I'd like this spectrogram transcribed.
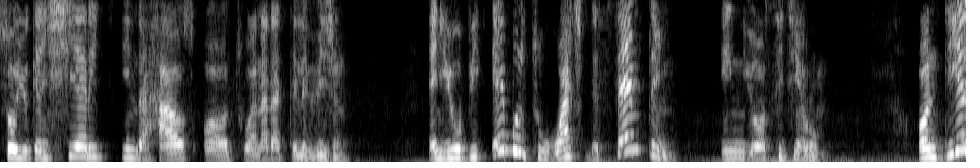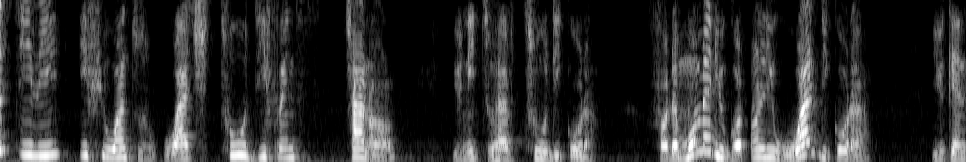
so you can share it in the house or to another television. And you'll be able to watch the same thing in your sitting room. On DSTV, if you want to watch two different channels, you need to have two decoder. For the moment you got only one decoder, you can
